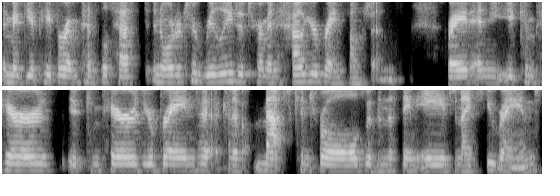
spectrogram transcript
It may be a paper and pencil test in order to really determine how your brain functions, right? And it compares it compares your brain to kind of match controls within the same age and IQ range,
